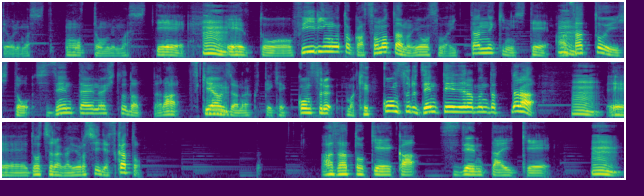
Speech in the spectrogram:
ておりまして思っておりまして、うん。えっ、とフィーリングとかその他の要素は一旦抜きにして、うん。あざとい人自然体の人だったら付き合うじゃなくて結婚する、まあ、結婚する前提で選ぶんだったら、うん。えーどちらがよろしいですかと。あざと系か自然体系。うん。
